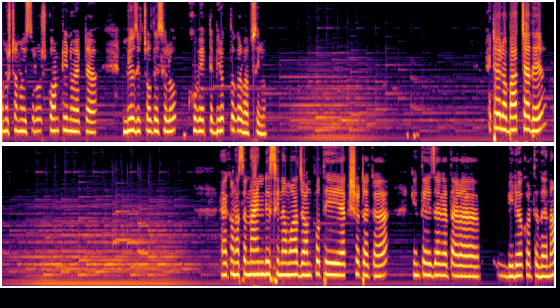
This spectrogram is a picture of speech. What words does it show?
অনুষ্ঠান হয়েছিল কন্টিনিউ একটা মিউজিক চলতেছিল। খুব একটা বিরক্তকর ভাব ছিল। এটা হলো বাচ্চাদের। এখন আছে নাইন ডি সিনেমা, জনপ্রতি একশো টাকা। কিন্তু এই জায়গায় তারা ভিডিও করতে দেয় না।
